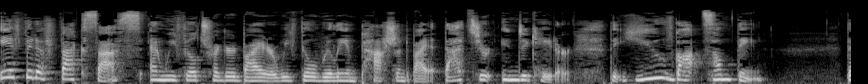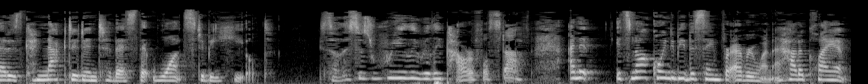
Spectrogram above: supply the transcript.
if it affects us and we feel triggered by it or we feel really impassioned by it, that's your indicator that you've got something that is connected into this that wants to be healed. So this is really, really powerful stuff. And it, it's not going to be the same for everyone. I had a client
